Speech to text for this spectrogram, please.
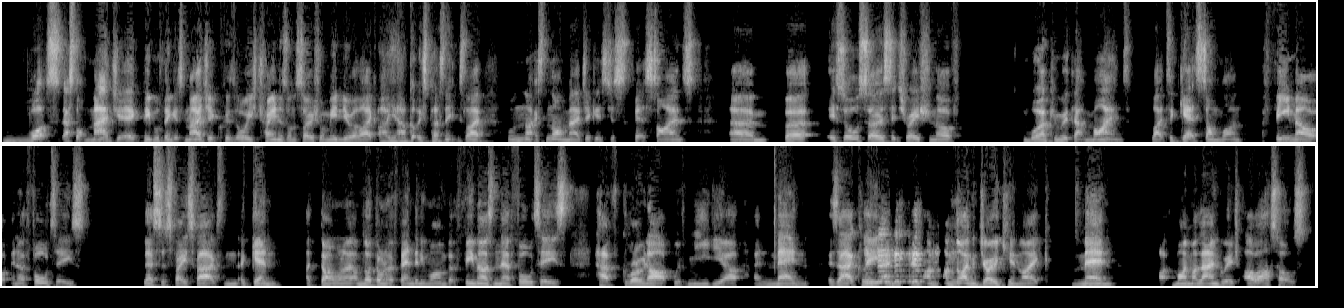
what's that's not magic. People think it's magic because all these trainers on social media are like, oh yeah, I've got this person. It's like, well, no, it's not magic. It's just a bit of science. Um, but it's also a situation of working with that mind. Like to get someone, a female in her 40s, let's just face facts. And again, I don't want to, I'm not, don't want to offend anyone, but females in their 40s have grown up with media and men. Exactly. and, I'm, I'm not even joking. Like men, uh, mind my language, are assholes.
